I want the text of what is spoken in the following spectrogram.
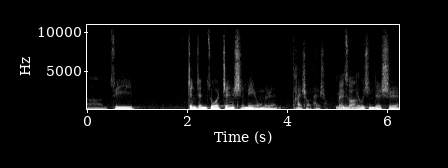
啊、所以真正做真实内容的人太少太少。没错嗯流行的是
